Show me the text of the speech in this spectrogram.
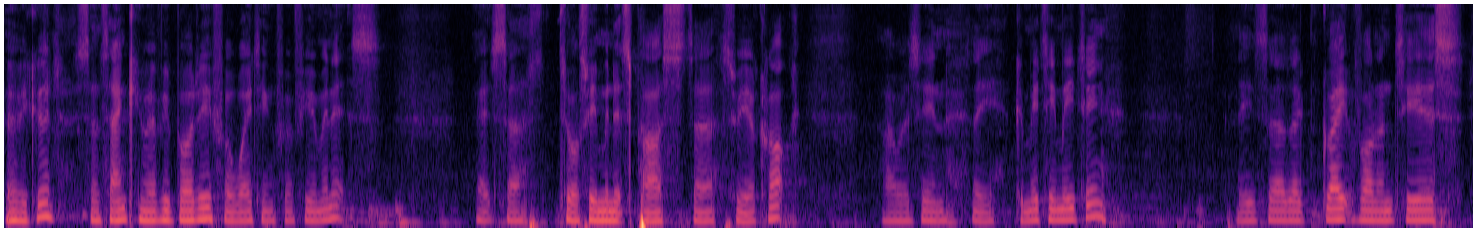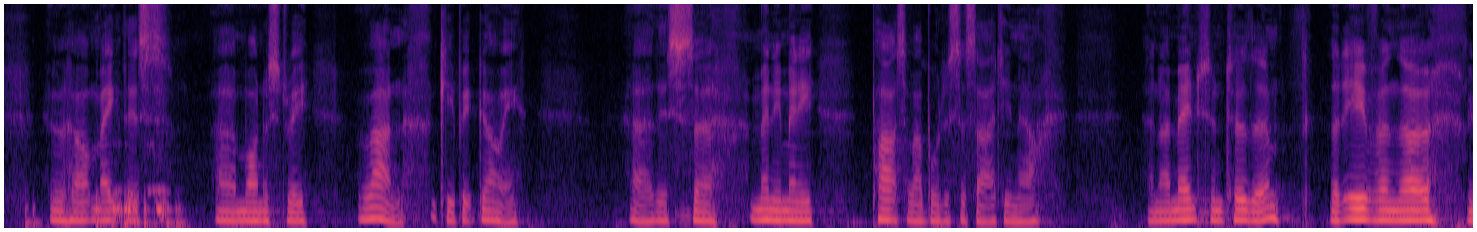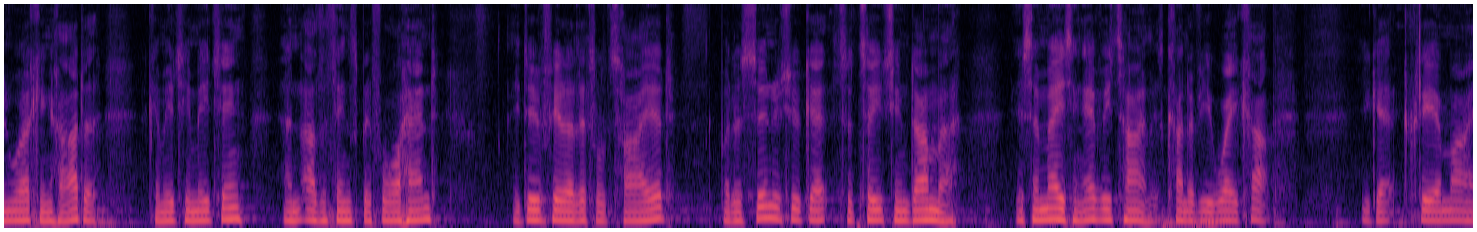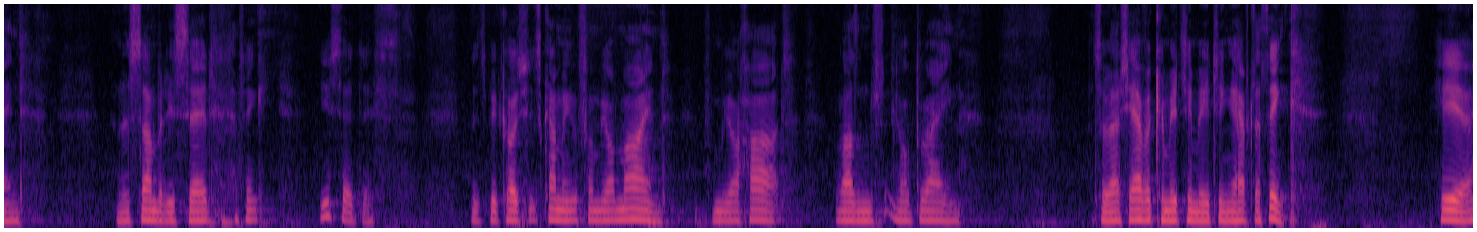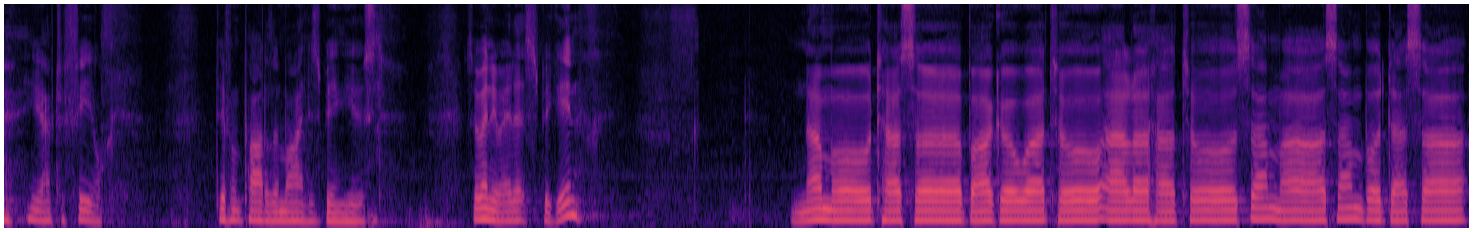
Very good. So thank you everybody for waiting for a few minutes. It's uh, two or three minutes past uh, three o'clock. I was in the committee meeting. These are the great volunteers who help make this uh, monastery run, keep it going. Uh, there's uh, many, many parts of our Buddhist society now. And I mentioned to them that even though I've been working hard at a committee meeting and other things beforehand, you do feel a little tired. But as soon as you get to teaching Dhamma, it's amazing every time. It's kind of you wake up, you get a clear mind. And as somebody said, I think you said this, it's because it's coming from your mind, from your heart, rather than your brain. To actually have a committee meeting, you have to think. Here, you have to feel. Different part of the mind is being used. So anyway, let's begin. Namo tassa bhagavato arahato sama sambuddhassa.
